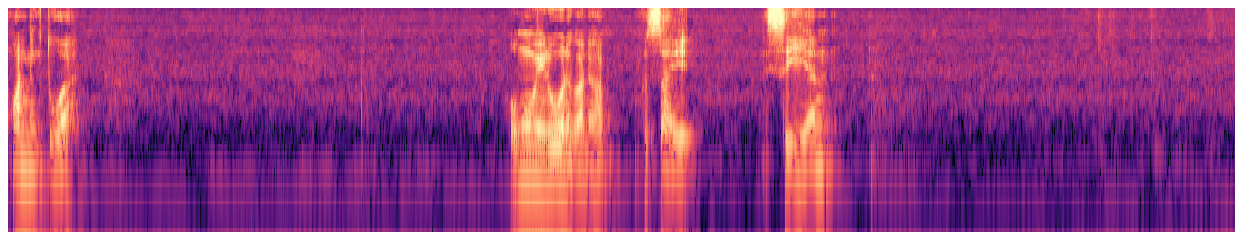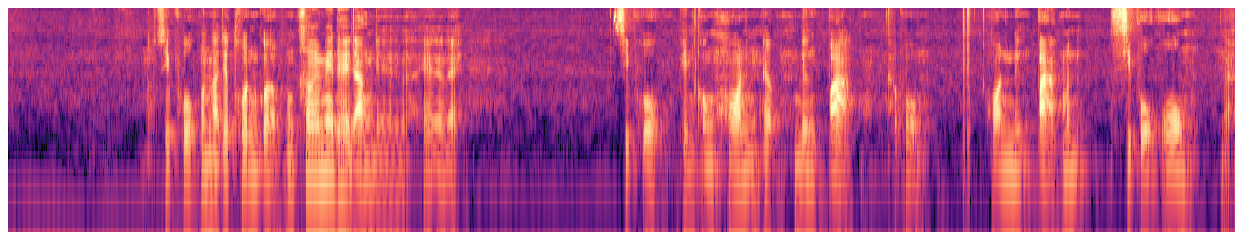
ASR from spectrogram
ฮอนหนึ่งตัว ผมก็ไม่รู้นะก่อนนะครับ ก็ใส่สี่อันสิบหกมันน่าจะทนกว่ามันทำไมไม่ได้ดังเนี่ยอะไรสิบหกเป็นของฮอนครับหนึ่งปากครับผมฮอนหนึ่งปากมันสิบหกโอห์มนะ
